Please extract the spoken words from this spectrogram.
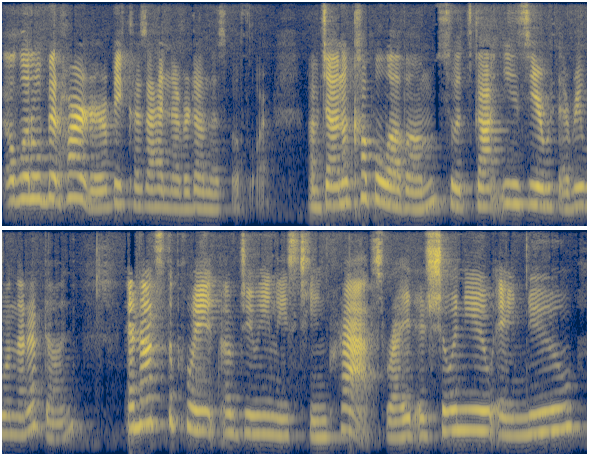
a little bit harder because I had never done this before. I've done a couple of them, so it's gotten easier with every one that I've done. And that's the point of doing these teen crafts, right? It's showing you a new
